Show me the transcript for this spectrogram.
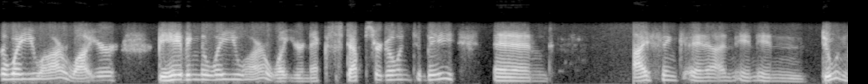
the way you are, why you're behaving the way you are, what your next steps are going to be. And I think in, in, in doing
